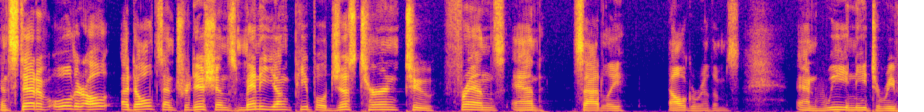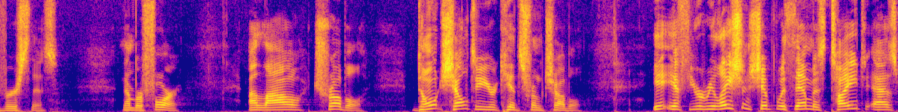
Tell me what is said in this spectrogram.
Instead of older adults and traditions, many young people just turn to friends and, sadly, algorithms. And we need to reverse this. Number four, allow trouble. Don't shelter your kids from trouble. If your relationship with them is tight, as,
